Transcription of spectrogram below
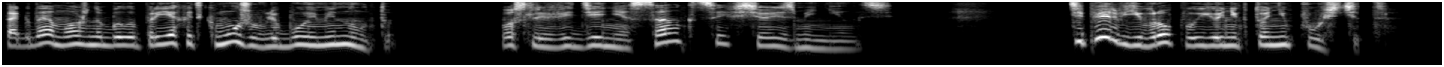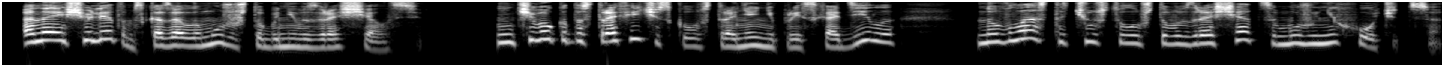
Тогда можно было приехать к мужу в любую минуту. После введения санкций все изменилось. Теперь в Европу ее никто не пустит. Она еще летом сказала мужу, чтобы не возвращался. Ничего катастрофического в стране не происходило, но Власта чувствовала, что возвращаться мужу не хочется.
